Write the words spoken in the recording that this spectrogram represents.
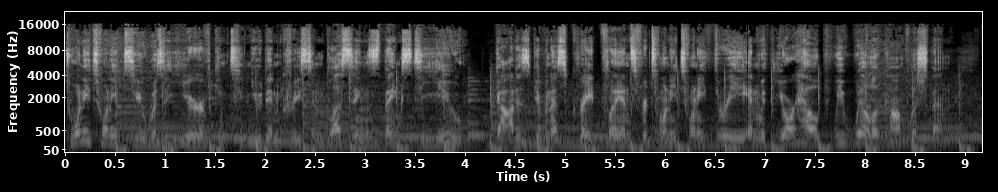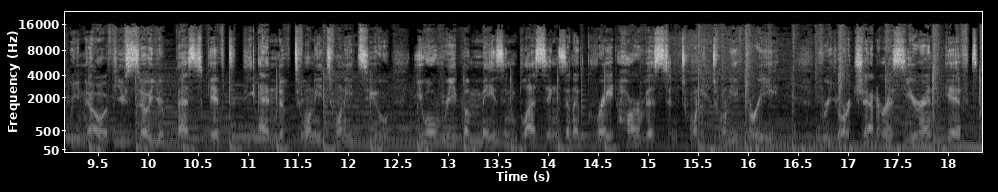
2022 was a year of continued increase in blessings thanks to you. God has given us great plans for 2023, and with your help, we will accomplish them. We know if you sow your best gift at the end of 2022, you will reap amazing blessings and a great harvest in 2023. For your generous year end gift,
